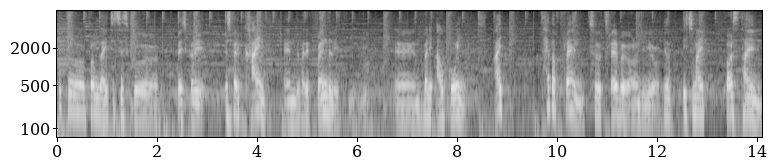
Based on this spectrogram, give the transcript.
People from the HTC school, basically, is very kind and very friendly mm -hmm. and very outgoing. I have a plan to travel around Europe. You know, it's my first time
